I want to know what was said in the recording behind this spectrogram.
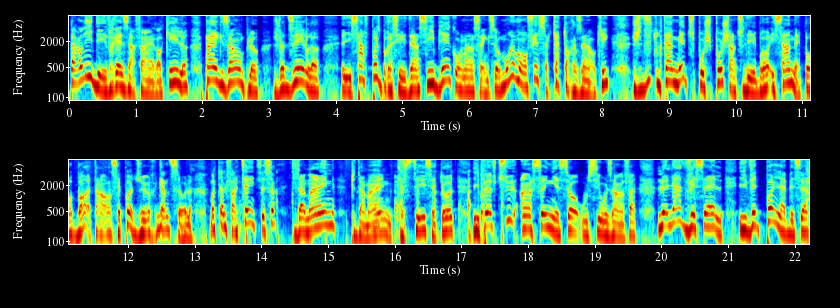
Parlez des vraies affaires, OK? Là? Par exemple, là, je veux dire, là, ils savent pas se brosser les dents. C'est bien qu'on enseigne ça. Moi, mon fils a 14 ans, OK? Je dis tout le temps, mets du push-push en dessous des bras. Il s'en met pas. Bah, attends, c'est pas dur. Regarde ça, là. Moi, t'as le faire. Tiens, c'est ça. De même, puis de même. Que c'est tout? Ils peuvent-tu enseigner ça aussi aux enfants? Le lave-vaisselle, ils vident pas le lave-vaisselle.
